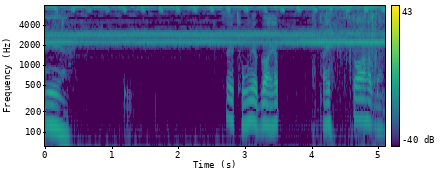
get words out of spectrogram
นี่ใส่ถุงเรียบร้อยครับ ไปต่อครับบัน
